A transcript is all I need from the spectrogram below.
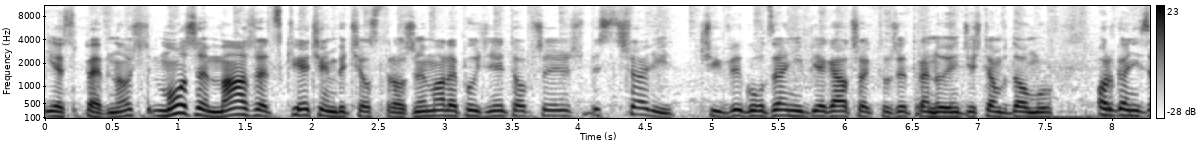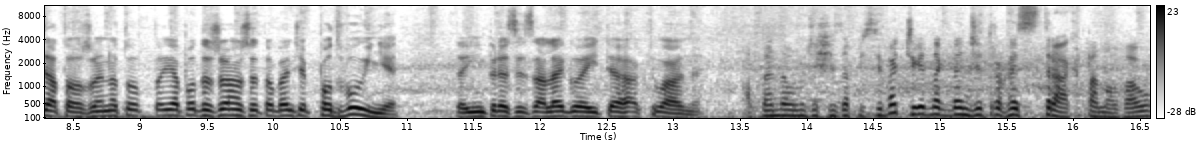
jest pewność. Może marzec, kwiecień być ostrożnym, ale później to przecież wystrzeli. Ci wygłodzeni biegacze, którzy trenują gdzieś tam w domu, organizatorzy, no to, to ja podejrzewam, że to będzie podwójnie te imprezy zaległe i te aktualne. A będą ludzie się zapisywać, czy jednak będzie trochę strach panował?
